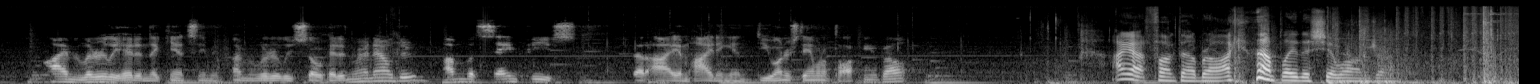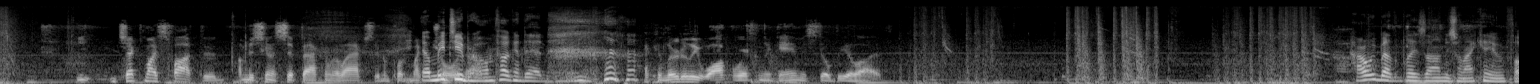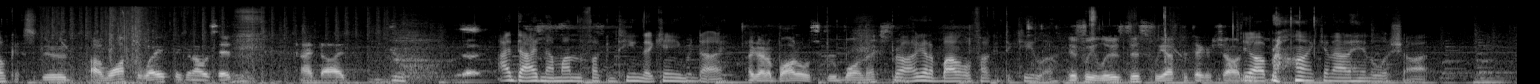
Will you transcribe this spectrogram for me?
I'm literally hidden. They can't see me. I'm literally so hidden right now, dude. I'm the same piece that I am hiding in. Do you understand what I'm talking about? I got fucked up, bro. I cannot play this shit while I'm drunk. You, you my spot, dude. I'm just gonna sit back and relax, dude. I'm putting my Yo, me too, bro. down. I'm fucking dead. I can literally walk away from the game and still be alive. How are we about to play zombies when I can't even focus? Dude, I walked away thinking I was hidden, and I died. I died and I'm on the fucking team that can't even die. I got a bottle of screwball next to Bro. I got a bottle of fucking tequila. If we lose this, we have to take a shot. Yo, bro, I cannot handle a shot.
